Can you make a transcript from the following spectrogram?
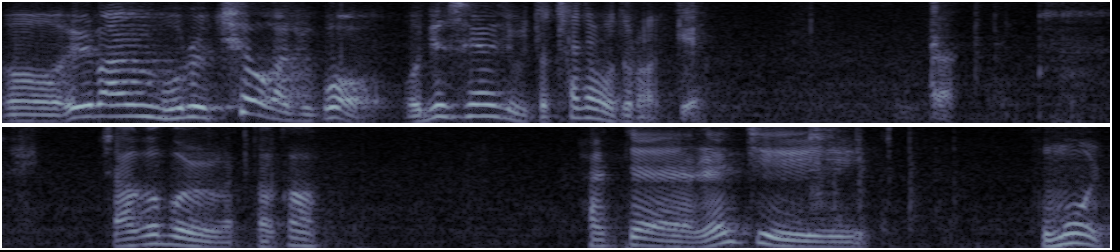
어, 일반 물을 채워가지고 어디서 사용하는지부터 찾아보도록 할게요. 자, 작업을 갖다가 할 때 렌치 구멍을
